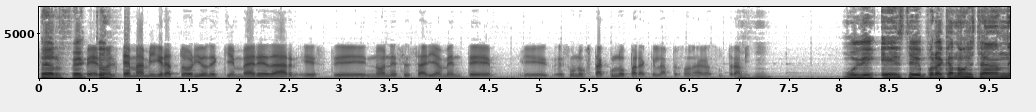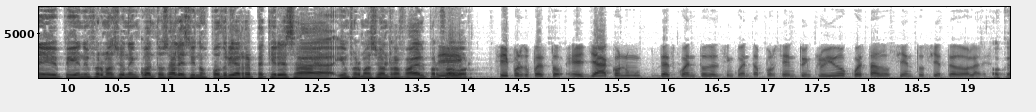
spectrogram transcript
Perfecto. Pero el tema migratorio de quien va a heredar, este, no necesariamente eh, es un obstáculo para que la persona haga su trámite. Muy bien, este, por acá nos están eh, pidiendo información en cuánto sale. Si nos podría repetir esa información, Rafael, por Sí, favor. Sí, por supuesto. Eh, ya con un descuento del 50% incluido, cuesta 207 dólares. Ok.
